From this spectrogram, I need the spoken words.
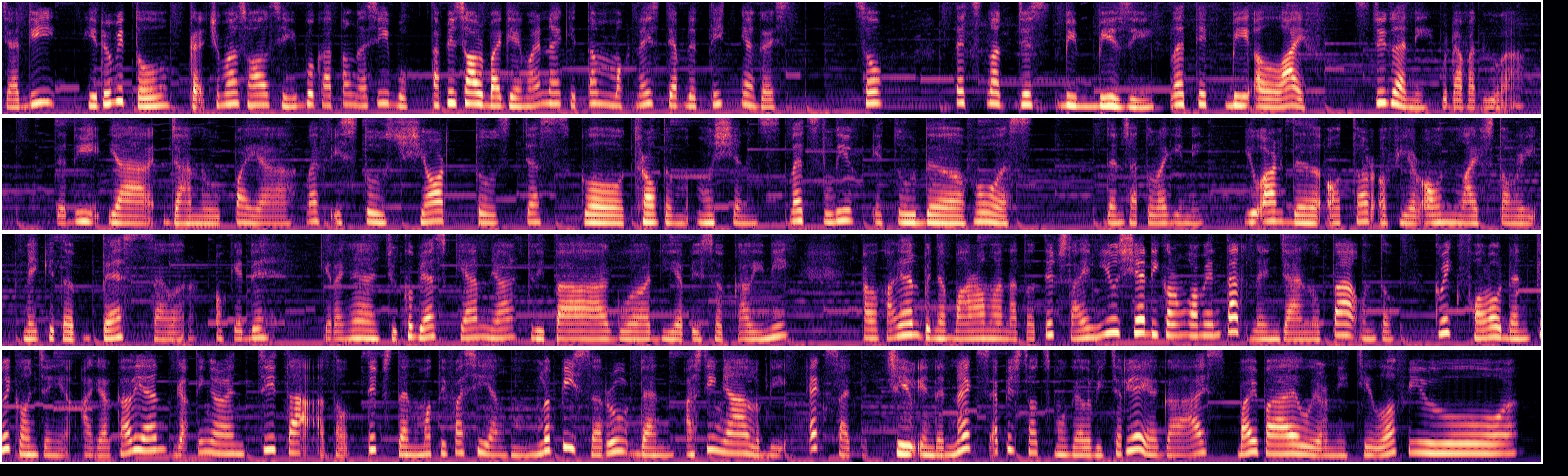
Jadi, hidup itu gak cuma soal sibuk atau gak sibuk, tapi soal bagaimana kita memaknai setiap detiknya guys. So, let's not just be busy, let it be alive. Setuju gak nih pendapat gue? Jadi ya jangan lupa ya, life is too short to just go through the motions. Let's live it to the fullest. Dan satu lagi nih, you are the author of your own life story. Make it a bestseller. Oke deh, kiranya cukup ya sekian ya cerita gue di episode kali ini. Kalau kalian punya pengalaman atau tips lain, yuk share di kolom komentar. Dan jangan lupa untuk klik follow dan klik loncengnya agar kalian gak tinggalan cerita atau tips dan motivasi yang lebih seru dan pastinya lebih excited. See you in the next episode. Semoga lebih ceria ya guys. Bye bye, Leonici. Love you.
